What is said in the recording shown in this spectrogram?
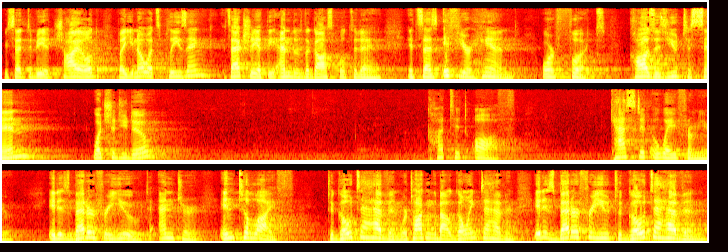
We said to be a child, but you know what's pleasing? It's actually at the end of the gospel today. It says, if your hand or foot causes you to sin, what should you do? Cut it off. Cast it away from you. It is better for you to enter into life, to go to heaven. We're talking about going to heaven. It is better for you to go to heaven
